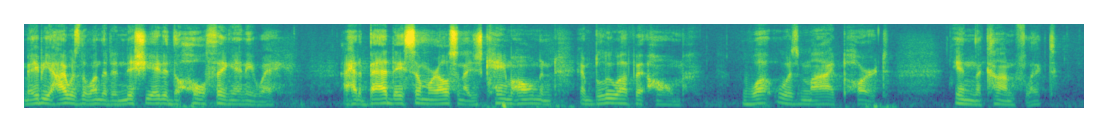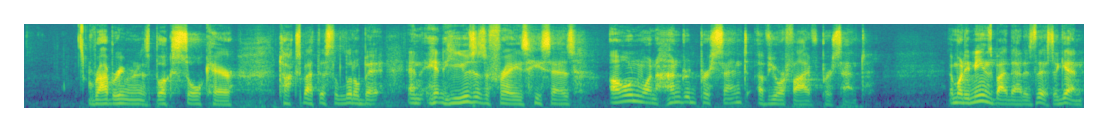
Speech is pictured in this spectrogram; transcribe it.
Maybe I was the one that initiated the whole thing anyway. I had a bad day somewhere else and I just came home and, and blew up at home. What was my part in the conflict? Rob Reimer in his book Soul Care talks about this a little bit, and, and he uses a phrase. He says, Own 100% of your 5%. And what he means by that is this again,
